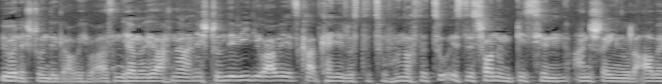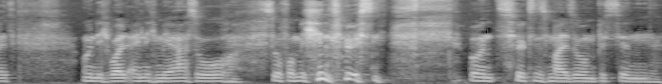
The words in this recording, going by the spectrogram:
über eine Stunde, glaube ich, war es. Und ich habe mir gedacht, na, eine Stunde Video habe ich jetzt gerade keine Lust dazu. Und noch dazu ist es schon ein bisschen anstrengend oder Arbeit. Und ich wollte eigentlich mehr so, so vor mich hindösen und höchstens mal so ein bisschen,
